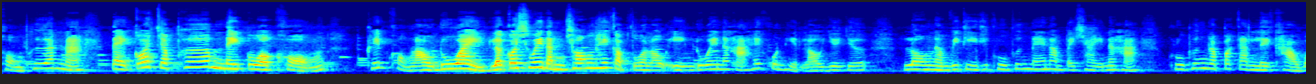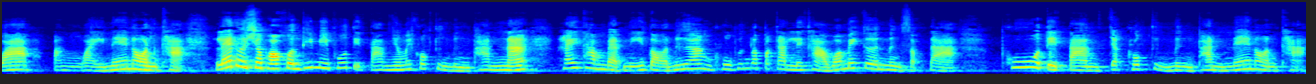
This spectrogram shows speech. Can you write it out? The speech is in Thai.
ของเพื่อนนะ แต่ก็จะเพิ่มในตัวของ คลิปของเราด้วย แล้วก็ช่วยดันช่องให้กับตัวเราเองด้วยนะคะ ให้คนเห็นเราเยอะๆ ลองนำวิธีที่ครูเพิ่งแนะนำไปใช้นะคะ ครูเพิ่งรับประกันเลยค่ะว่าปังไวแน่นอนค่ะ และโดยเฉพาะคนที่มีผู้ติดตามยังไม่ครบถึง 1,000 นะ ให้ทำแบบนี้ต่อเนื่อง ครูเพิ่งรับประกันเลยค่ะ ว่าไม่เกิน 1 สัปดาห์ ผู้ติดตามจะครบถึง 1,000 แน่นอนค่ะ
